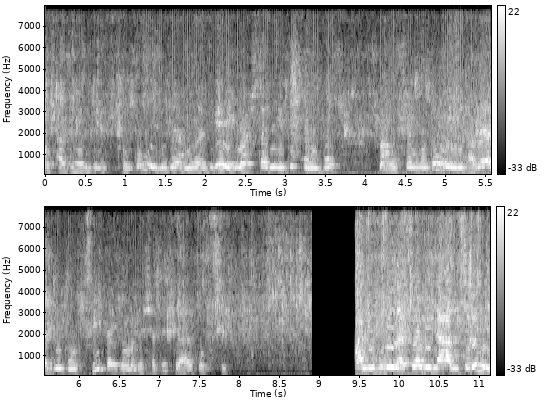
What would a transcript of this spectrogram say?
অসাধারণ টেস্ট হতো। ওই জন্য আমি আজকে এই মাছটা যেহেতু করব, মাংসের মতো, আমি এইভাবে আজকে করছি, তাই তোমাদের সাথে শেয়ার করছি। আলুগুলো দেখো, আমি লাল করে এই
